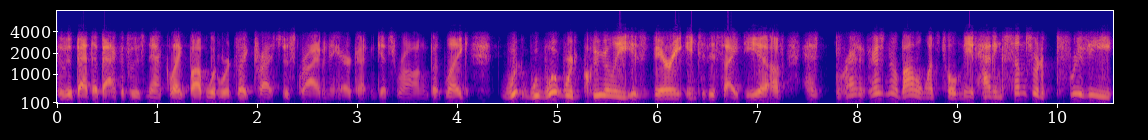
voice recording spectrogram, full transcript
who at the back of whose neck like Bob Woodward like tries to describe in a haircut and gets wrong, but like Woodward clearly is very into this idea of as President Obama once told me of having some sort of privy.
